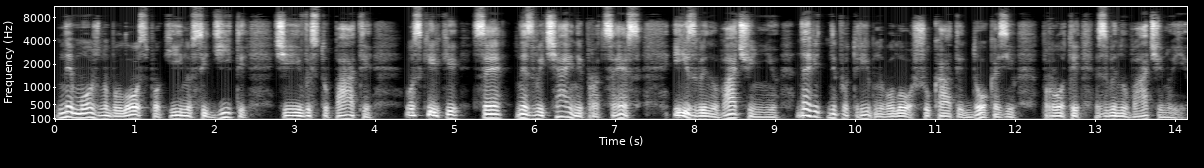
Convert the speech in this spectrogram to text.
Не можна було спокійно сидіти чи виступати оскільки це незвичайний процес, і звинуваченню навіть не потрібно було шукати доказів проти звинуваченої.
